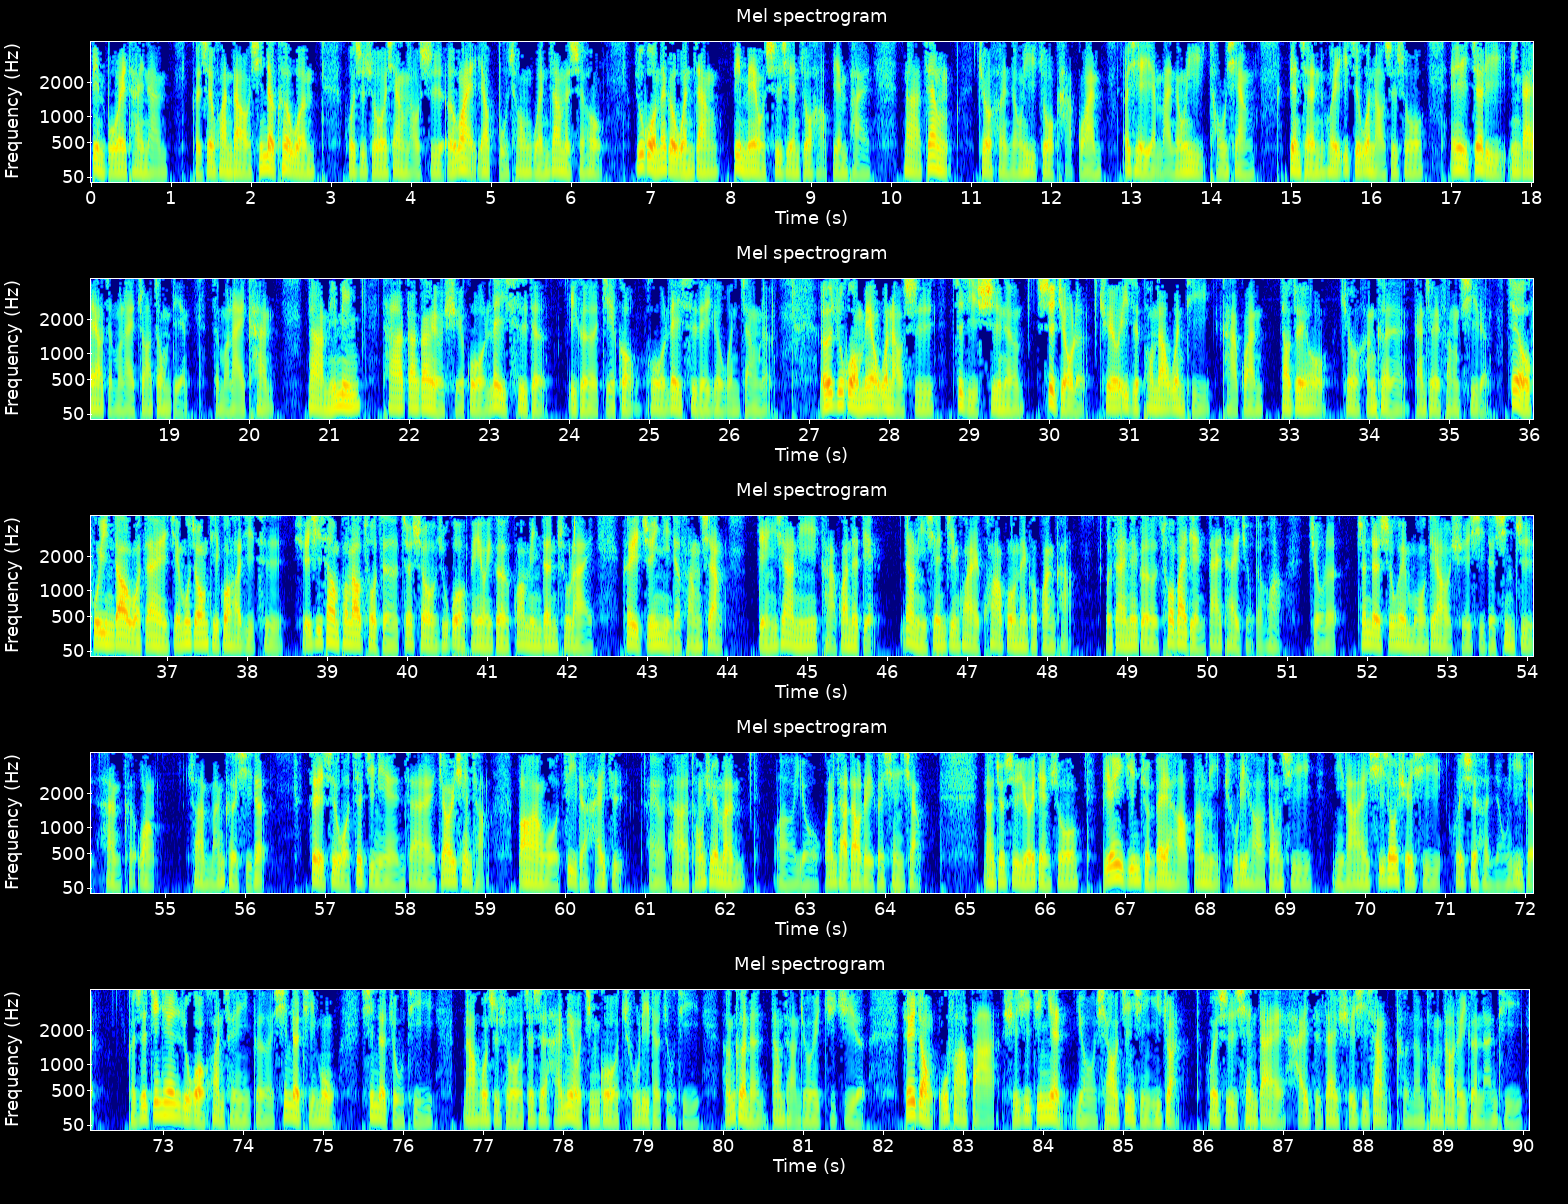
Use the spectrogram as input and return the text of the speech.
并不会太难。可是换到新的课文，或是说像老师额外要补充文章的时候，如果那个文章并没有事先做好编排，那这样就很容易做卡关，而且也蛮容易投降。变成会一直问老师说：“诶，这里应该要怎么来抓重点？怎么来看？那明明他刚刚有学过类似的一个结构或类似的一个文章了，而如果没有问老师自己试呢？试久了却又一直碰到问题卡关，到最后就很可能干脆放弃了。这有呼应到我在节目中提过好几次，学习上碰到挫折，这时候如果没有一个光明灯出来，可以指引你的方向。”点一下你卡关的点，让你先尽快跨过那个关卡。而在那个挫败点待太久的话，久了真的是会磨掉学习的兴致和渴望，算蛮可惜的。这也是我这几年在教育现场，包含我自己的孩子，还有他的同学们，呃，有观察到的一个现象。那就是有一点说，别人已经准备好帮你处理好东西，你拿来吸收学习会是很容易的。可是今天如果换成一个新的题目、新的主题，那或是说这是还没有经过处理的主题，很可能当场就会 GG 了。这种无法把学习经验有效进行移转，会是现代孩子在学习上可能碰到的一个难题。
